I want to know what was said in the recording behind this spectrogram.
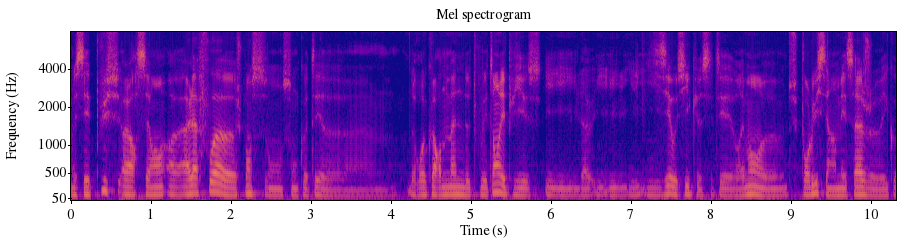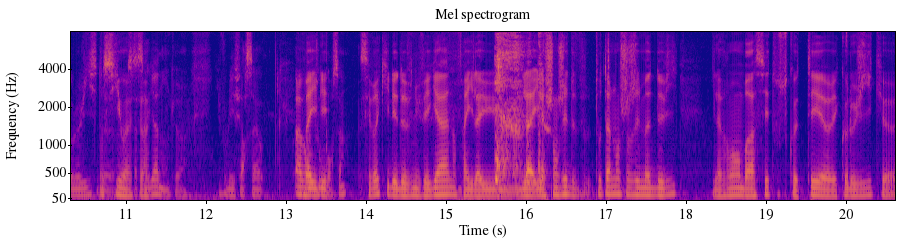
mais c'est plus. Alors, c'est à la fois, euh, je pense, son, son côté euh, recordman de tous les temps, et puis il, a- il- il- il disait aussi que c'était vraiment, euh, pour lui, c'est un message écologiste. Aussi, ouais, sa donc euh, il voulait faire ça avant Bah, tout est- pour ça. C'est vrai qu'il est devenu vegan. Enfin, il a eu, il a, il a changé de, totalement changé de mode de vie. Il a vraiment embrassé tout ce côté euh, écologique, euh,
